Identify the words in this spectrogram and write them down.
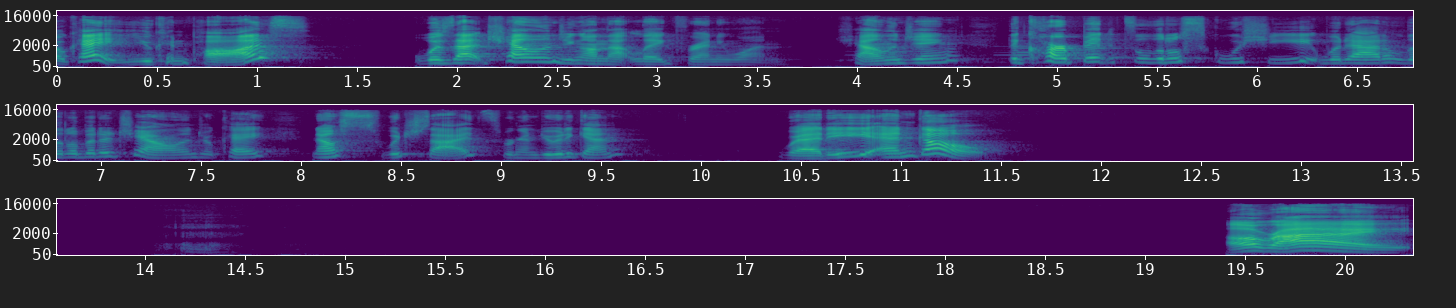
Okay, you can pause. Was that challenging on that leg for anyone? Challenging? The carpet, it's a little squishy. It would add a little bit of challenge, okay? Now switch sides. We're going to do it again. Ready and go. All right.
